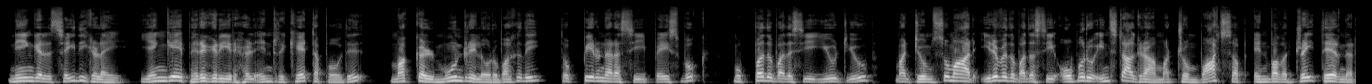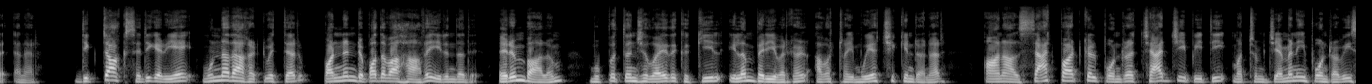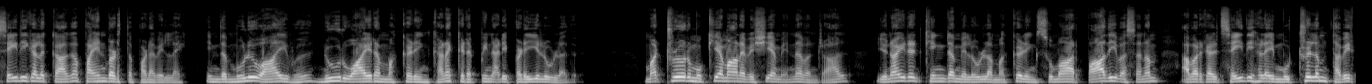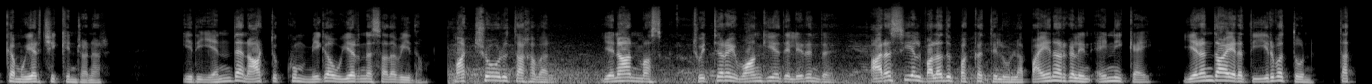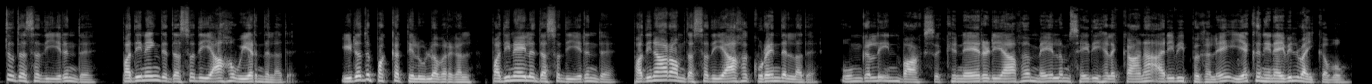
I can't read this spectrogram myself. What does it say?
நீங்கள் செய்திகளை எங்கே பெறுகிறீர்கள் என்று கேட்டபோது மக்கள் மூன்றில் ஒரு பகுதி தொப்பிருநரசி ஃபேஸ்புக் முப்பது பதசி யூடியூப் மற்றும் சுமார் இருபது பதசி ஒவ்வொரு இன்ஸ்டாகிராம் மற்றும் வாட்ஸ்அப் என்பவற்றை தேர்ந்தெடுத்தனர். டிக்டாக் செதிகரியே முன்னதாக ட்விட்டர் பன்னெண்டு பதவாகவே இருந்தது. பெரும்பாலும் முப்பத்தஞ்சு வயதுக்கு கீழ் இளம்பெரியவர்கள் அவற்றை முயற்சிக்கின்றனர். ஆனால் சாட்பாட்கள் போன்ற சாட் ஜிபிடி மற்றும் ஜெமினி போன்றவை செய்திகளுக்காக பயன்படுத்தப்படவில்லை. இந்த முழு ஆய்வு நூறு ஆயிரம் மக்களின் கணக்கெடுப்பின் அடிப்படையில் உள்ளது. மற்றொரு முக்கியமான விஷயம் என்னவென்றால் யுனைடெட் கிங்டமில் உள்ள மக்களின் சுமார் பாதி வசனம் அவர்கள் செய்திகளை முற்றிலும் தவிர்க்க முயற்சிக்கின்றனர். இது எந்த நாட்டுக்கும் மிக உயர்ந்த சதவீதம். மற்றொரு தகவல் எனான் மஸ்க் ட்விட்டரை வாங்கியதிலிருந்து அரசியல் வலது பக்கத்தில் உள்ள பயனர்களின் எண்ணிக்கை இரண்டாயிரத்தி இருபத்தொன் தத்து தசதி இருந்து பதினைந்து தசதியாக உயர்ந்துள்ளது. இடது பக்கத்தில் உள்ளவர்கள் பதினேழு தசதி இருந்து பதினாறாம் தசதியாக குறைந்துள்ளது. உங்கள் இன்பாக்ஸுக்கு நேரடியாக மேலும் செய்திகளுக்கான அறிவிப்புகளை இயக்க நினைவில் வைக்கவும்.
